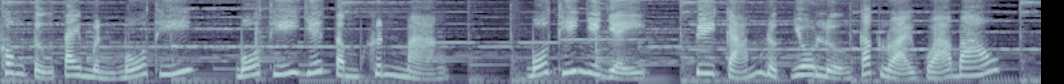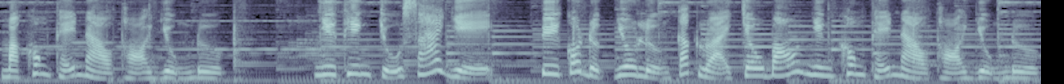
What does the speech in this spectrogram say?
không tự tay mình bố thí bố thí với tâm khinh mạng. Bố thí như vậy, tuy cảm được vô lượng các loại quả báo, mà không thể nào thọ dụng được. Như thiên chủ xá vệ, tuy có được vô lượng các loại châu báu nhưng không thể nào thọ dụng được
